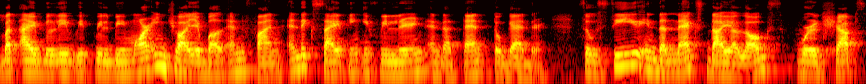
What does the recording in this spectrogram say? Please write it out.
But I believe it will be more enjoyable and fun and exciting if we learn and attend together. So see you in the next dialogues, workshops,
